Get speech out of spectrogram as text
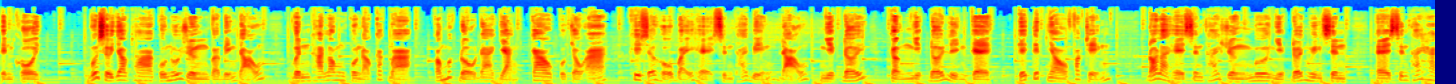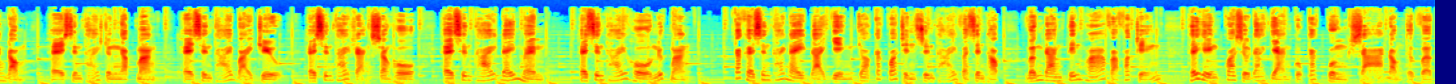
tinh khôi. Với sự giao thoa của núi rừng và biển đảo, Vịnh Hạ Long, quần đảo Cát Bà có mức độ đa dạng cao của châu Á khi sở hữu 7 hệ sinh thái biển đảo, nhiệt đới, cận nhiệt đới liền kề, kế tiếp nhau phát triển. Đó là hệ sinh thái rừng mưa nhiệt đới nguyên sinh, hệ sinh thái hang động, hệ sinh thái rừng ngập mặn, hệ sinh thái bãi triều, hệ sinh thái rạn san hô, hệ sinh thái đáy mềm, hệ sinh thái hồ nước mặn, các hệ sinh thái này đại diện cho các quá trình sinh thái và sinh học vẫn đang tiến hóa và phát triển, thể hiện qua sự đa dạng của các quần xã động thực vật.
